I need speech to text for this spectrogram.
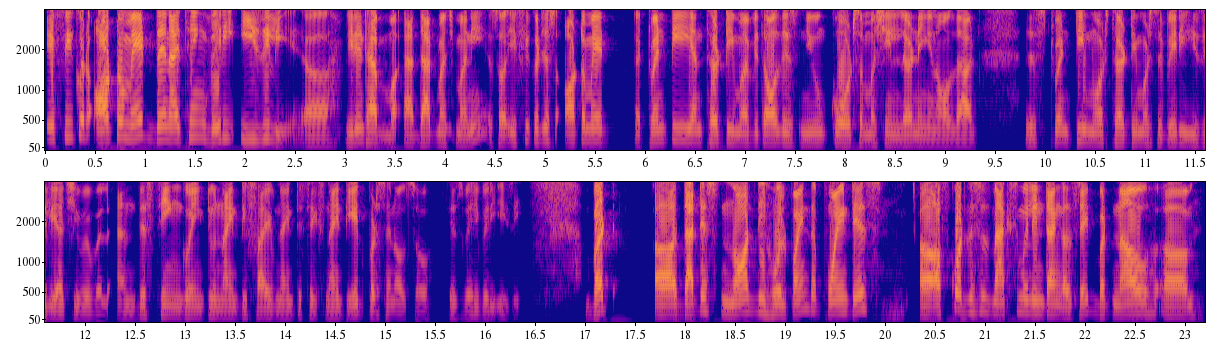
If we could automate then I think very easily, uh, we didn't have uh, that much money. So if you could just automate uh, 20 and 30 with all these new codes of machine learning and all that, this 20 modes, 30 modes is very easily achievable. And this thing going to 95, 96, 98% also is very, very easy. But uh, that is not the whole point. The point is, uh, of course, this is maximal entangled state, but now um,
